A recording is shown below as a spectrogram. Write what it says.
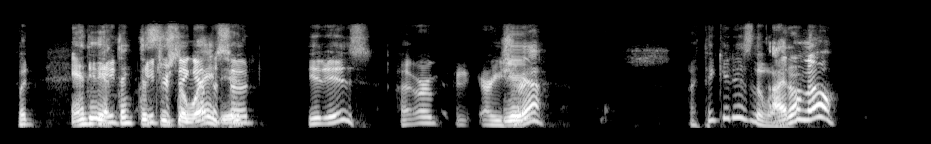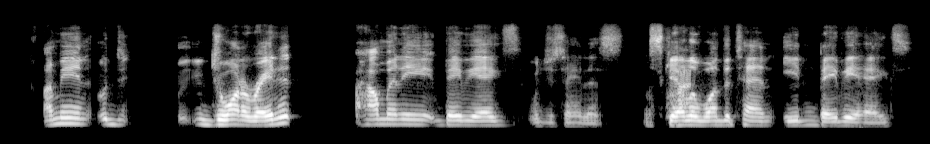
But Andy, I think this is the interesting way, episode. It is. Uh, Or are you sure? Yeah, I think it is the way. I don't know. I mean, do you want to rate it? How many baby eggs would you say it is? A scale of one to ten, eating baby eggs.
